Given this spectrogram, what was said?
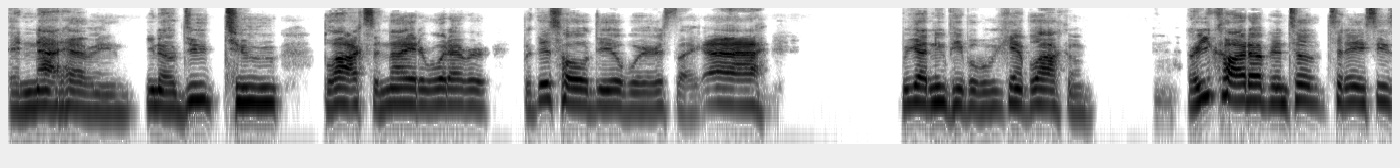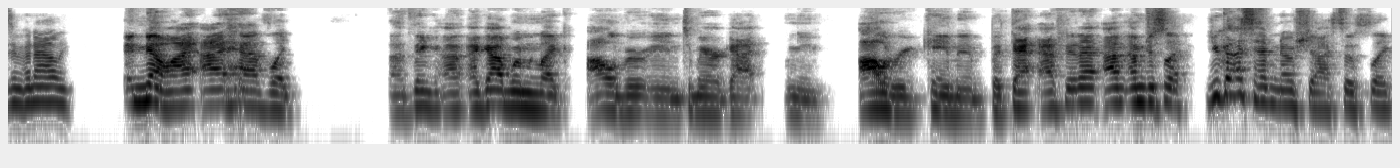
and not having, you know, do two blocks a night or whatever. But this whole deal where it's like, ah, we got new people, but we can't block them. Are you caught up until today's season finale? No, I I have like, I think I, I got when like Oliver and Tamira got. I mean, Oliver came in, but that after that, I'm I'm just like, you guys have no shot. So it's like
